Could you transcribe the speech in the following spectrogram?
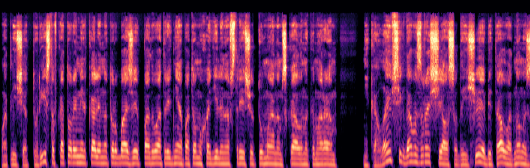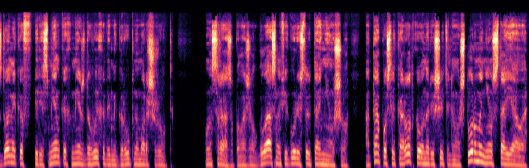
В отличие от туристов, которые мелькали на турбазе по два-три дня, а потом уходили навстречу туманам, скалам и комарам, Николай всегда возвращался, да еще и обитал в одном из домиков в пересменках между выходами групп на маршрут. Он сразу положил глаз на фигуристую Танюшу, а та после короткого, но решительного штурма не устояла.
